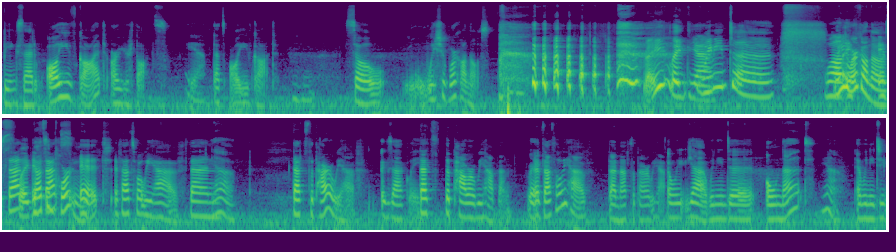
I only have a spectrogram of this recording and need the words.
being said all you've got are your thoughts Yeah. that's all you've got. Mm-hmm. So we should work on those. right? Like Yeah. we need to Well, we need to work on those. If that, like if that's, that's important. It. If that's what we have, then Yeah. that's the power we have. Exactly. That's the power we have then. Right. If that's all we have, then that's the power we have. and we yeah, we need to own that Yeah. and we need to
